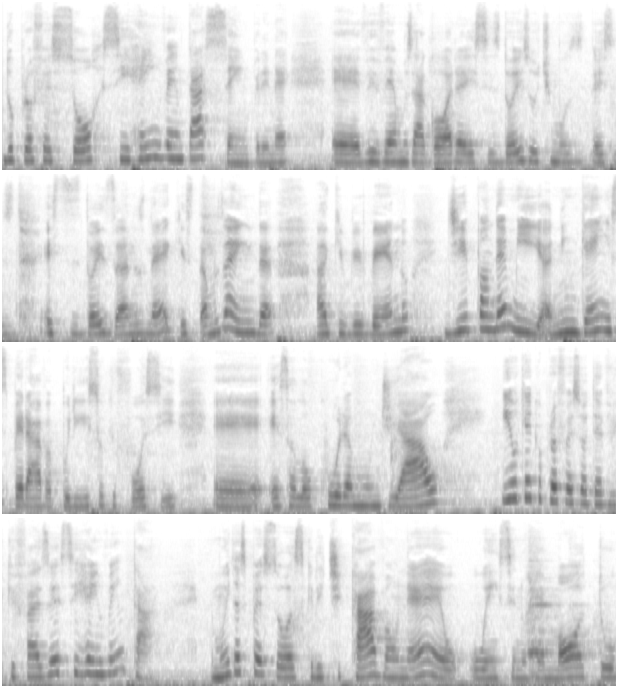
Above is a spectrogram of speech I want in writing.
do professor se reinventar sempre, né? É, vivemos agora esses dois últimos, esses, esses dois anos, né? Que estamos ainda aqui vivendo de pandemia. Ninguém esperava por isso que fosse é, essa loucura mundial. E o que, que o professor teve que fazer? Se reinventar. Muitas pessoas criticavam né, o, o, ensino remoto,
